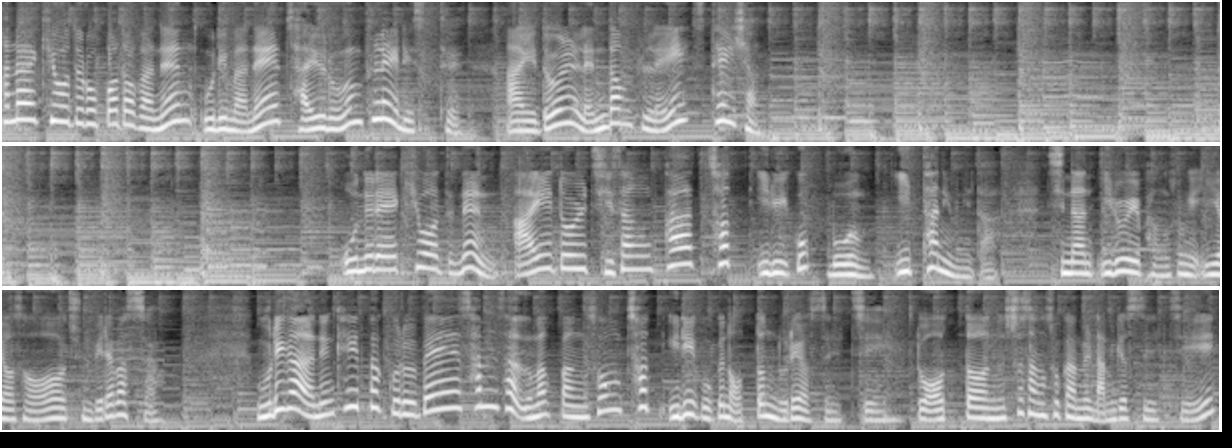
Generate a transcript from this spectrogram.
하나의 키워드로 뻗어가는 우리만의 자유로운 플레이리스트 아이돌 random play station 오늘의 키워드는 아이돌 지상파 첫 1위 곡 모음 2탄입니다. 지난 일요일 방송에 이어서 준비를 해봤어요. 우리가 아는 케이팝 그룹의 3사 음악방송 첫 1위 곡은 어떤 노래였을지, 또 어떤 수상 소감을 남겼을지,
